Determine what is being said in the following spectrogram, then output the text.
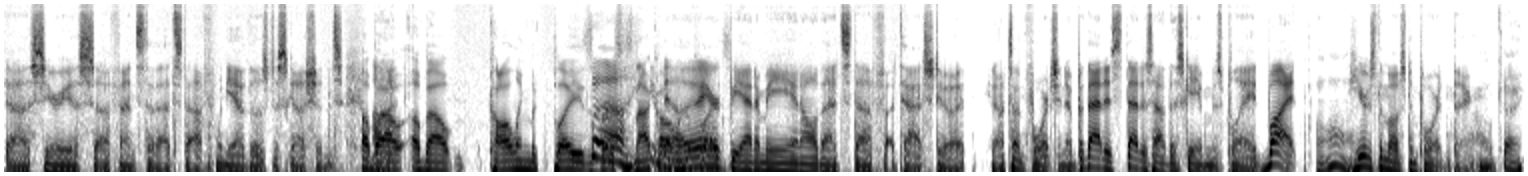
uh, serious offense to that stuff when you have those discussions About about calling the plays Uh, Well, versus not calling know, the Eric plays. Bieniemy and all that stuff attached to it. You know, it's unfortunate, but that is that is how this game is played. But here's the most important thing. Oh. Okay.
